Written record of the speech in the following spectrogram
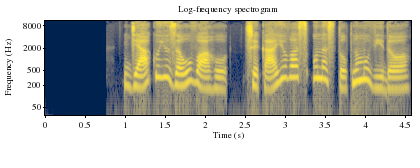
Дякую за увагу. Чекаю вас у наступному відео.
